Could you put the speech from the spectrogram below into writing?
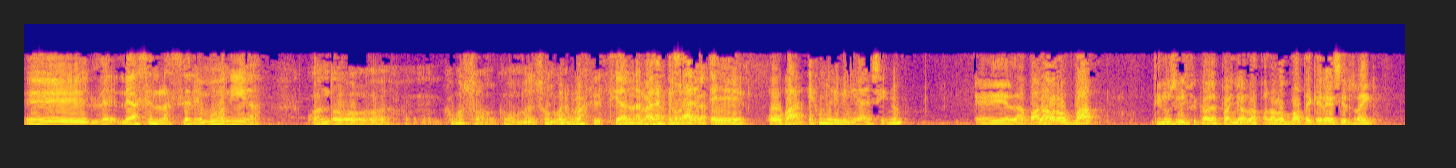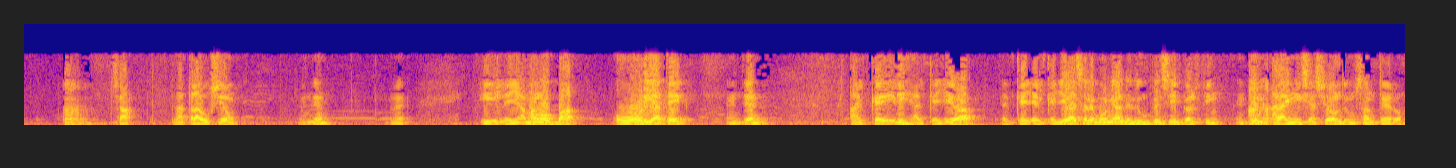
eh, le hacen la ceremonia cuando cómo son ¿Cómo- son como las cristianas para las empezar eh, Oba es una divinidad en sí ¿no? eh, la palabra Obá tiene un significado español. La palabra Obá te quiere decir rey. Ajá. O sea, la traducción. ¿Me entiendes? ¿Eh? Y le llaman Obá o Oriate, ¿entiendes? Al que dirige, al que lleva, el que, el que lleva el ceremonial desde un principio al fin, ¿entiendes? Ajá. A la iniciación de un santero.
